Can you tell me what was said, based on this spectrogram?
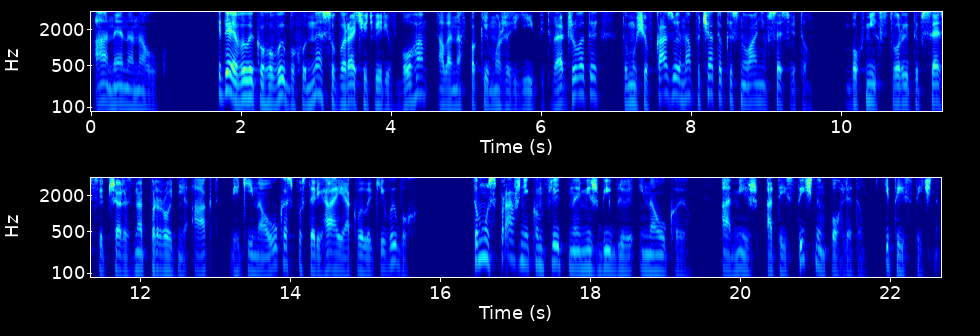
а не на науку. Ідея Великого вибуху не суперечить вірі в Бога, але навпаки може її підтверджувати, тому що вказує на початок існування Всесвіту. Бог міг створити Всесвіт через надприродній акт, який наука спостерігає як великий вибух. Тому справжній конфлікт не між Біблією і наукою, а між атеїстичним поглядом і теїстичним.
